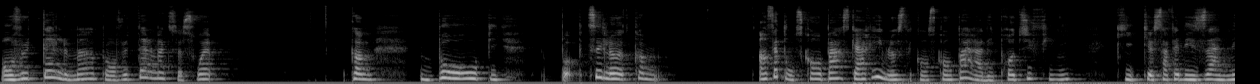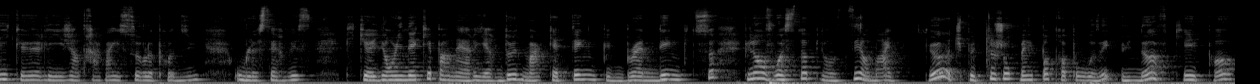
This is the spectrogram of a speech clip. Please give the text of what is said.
on veut tellement, puis on veut tellement que ce soit comme beau, puis, tu sais, là, comme... En fait, on se compare, ce qui arrive, là, c'est qu'on se compare à des produits finis, qui, que ça fait des années que les gens travaillent sur le produit ou le service, puis qu'ils ont une équipe en arrière d'eux de marketing, puis de branding, puis tout ça. Puis là, on voit ça, puis on se dit, oh my God, je peux toujours même pas proposer une offre qui n'a pas,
